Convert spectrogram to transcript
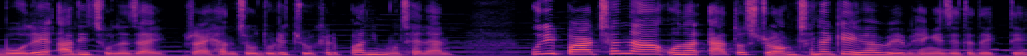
বলে আদি চলে যায়। রায়হান চৌধুরীর চোখের পানি মুছে নেন। উনি পারছেন না ওনার এত স্ট্রং ছেলেকে এভাবে ভেঙে যেতে দেখতে।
